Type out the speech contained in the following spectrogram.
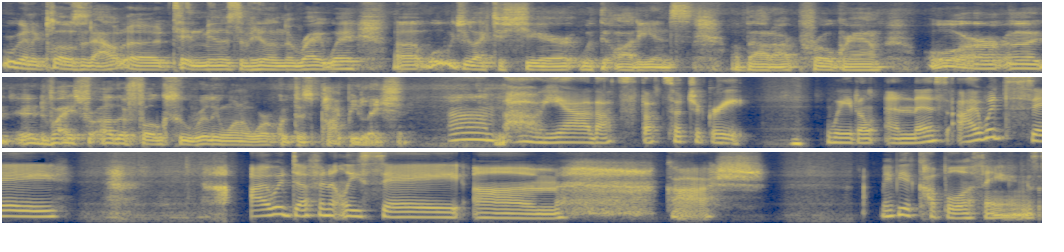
we're going to close it out. Uh, 10 minutes of healing the right way. Uh, what would you like to share with the audience about our program or uh, advice for other folks who really want to work with this population? Um, oh yeah, that's that's such a great way to end this. I would say I would definitely say um gosh, maybe a couple of things.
